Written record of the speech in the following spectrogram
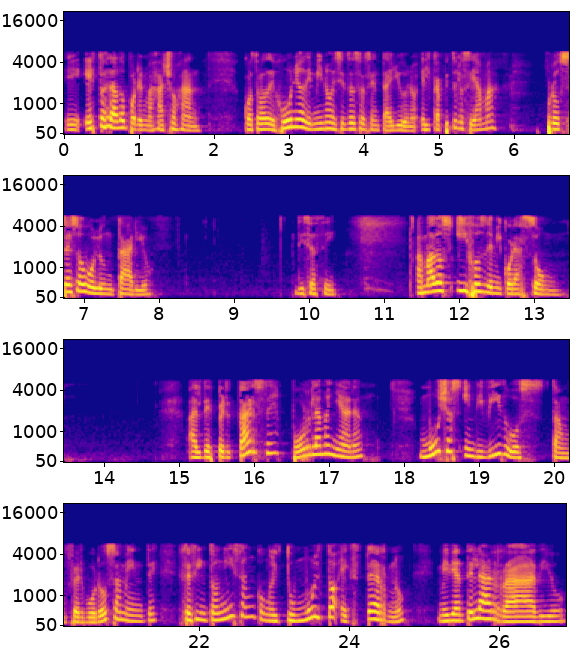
eh, esto es dado por el Mahashohan, 4 de junio de 1961. El capítulo se llama Proceso Voluntario Dice así, amados hijos de mi corazón, al despertarse por la mañana, muchos individuos tan fervorosamente se sintonizan con el tumulto externo mediante la radio,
